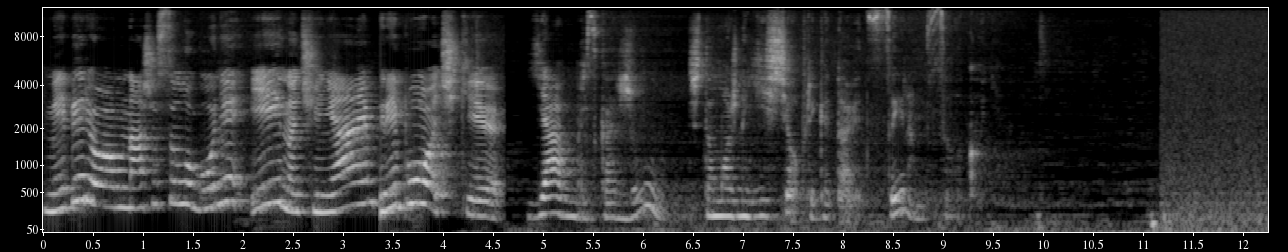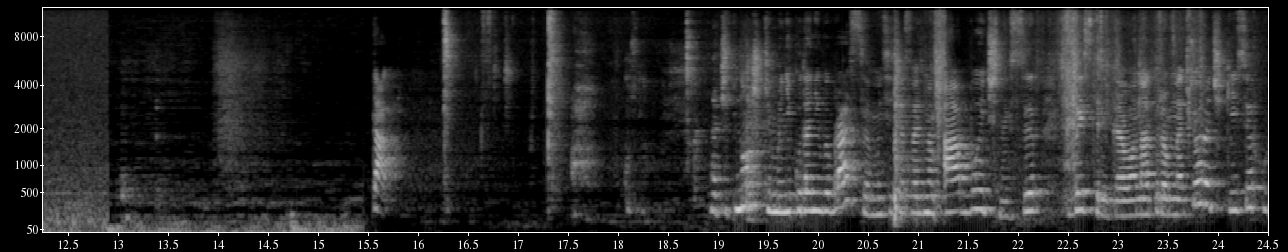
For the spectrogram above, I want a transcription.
мы берем наши сулугуни и начиняем грибочки. Я вам расскажу, что можно еще приготовить с сыром сулугуни. Значит, ножки мы никуда не выбрасываем. Мы сейчас возьмем обычный сыр, быстренько его натрем на терочке и сверху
